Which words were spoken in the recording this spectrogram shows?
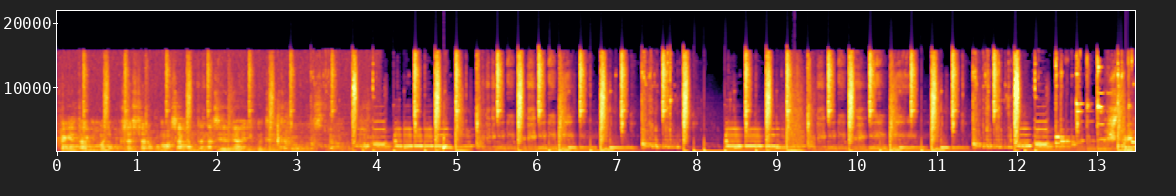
Pengen tahu gimana proses cara pemasangan dan hasilnya ikutin terus jangan lupa. Ekstrim.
